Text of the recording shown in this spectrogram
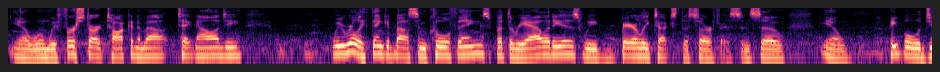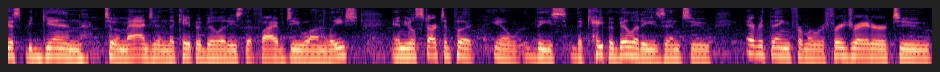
you know, when we first start talking about technology, we really think about some cool things, but the reality is we barely touch the surface. And so, you know, people will just begin to imagine the capabilities that 5G will unleash, and you'll start to put, you know, these the capabilities into everything from a refrigerator to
